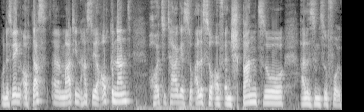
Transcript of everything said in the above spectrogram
Und deswegen auch das, äh, Martin, hast du ja auch genannt. Heutzutage ist so alles so auf entspannt, so, alles sind so voll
